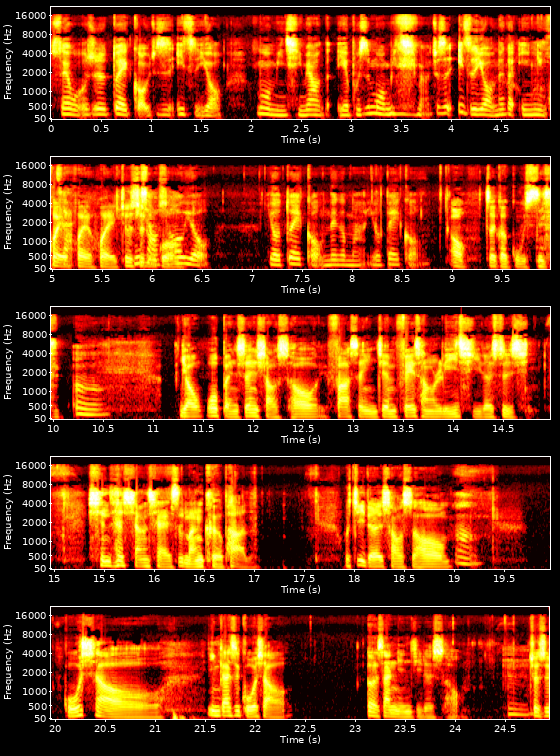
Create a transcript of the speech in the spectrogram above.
所以我是对狗就是一直有莫名其妙的，也不是莫名其妙，就是一直有那个阴影在。会会会，就你小时候有有对狗那个吗？有被狗？哦，这个故事嗯有，我本身小时候发生一件非常离奇的事情，现在想起来是蛮可怕的。我记得小时候嗯国小应该是国小二三年级的时候，嗯就是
